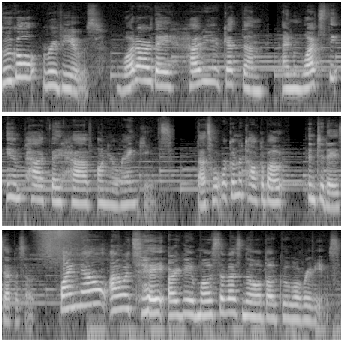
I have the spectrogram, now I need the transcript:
Google reviews. What are they? How do you get them? And what's the impact they have on your rankings? That's what we're going to talk about in today's episode. By now, I would say, argue, most of us know about Google reviews.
